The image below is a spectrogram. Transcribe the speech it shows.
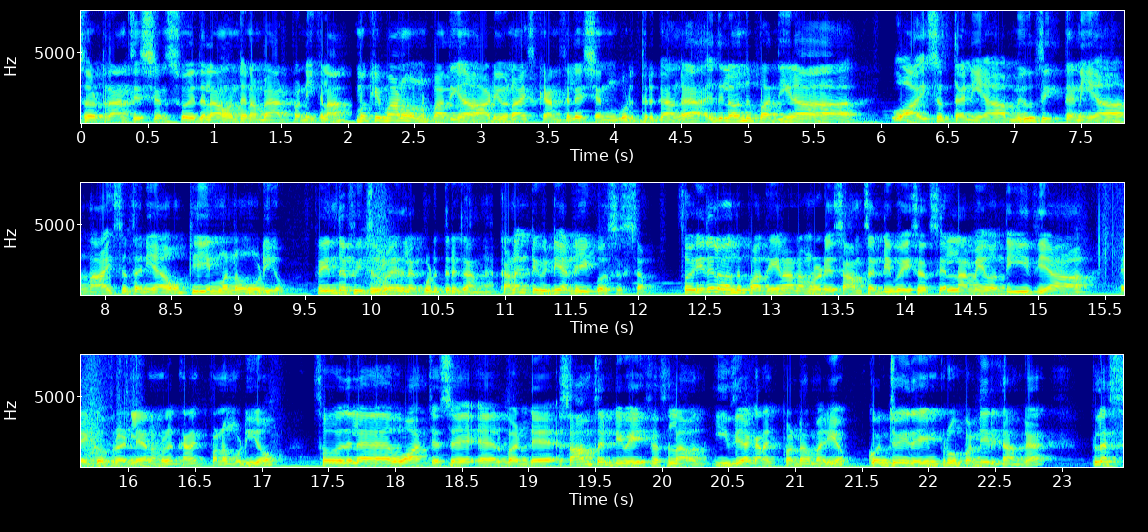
so transition so இதெல்லாம் வந்து நம்ம ஆட் பண்ணிக்கலாம். முக்கியமான ஒன்று பார்த்தீங்கன்னா ஆடியோ நாய்ஸ் கேன்சலேஷன் கொடுத்துருக்காங்க. இதில் வந்து பார்த்தீங்கன்னா வாய்ஸ் தனியாக மியூசிக் தனியாக நாய்ஸ் தனியாகவும் க்ளீன் பண்ண முடியும். ஸோ இந்த ஃபீச்சரும் இதில் கொடுத்துருக்காங்க. கனெக்டிவிட்டி அண்ட் ஈகோ சிஸ்டம் ஸோ இதில் வந்து பார்த்தீங்கன்னா நம்மளுடைய சாம்சங் டிவைசஸ் எல்லாமே வந்து ஈஸியாக எக்கோ ஃப்ரெண்ட்லியாக நம்மளுக்கு கனெக்ட் பண்ண முடியும். ஸோ இதில் வாட்சஸ் ஏர்பட்டு சாம்சங் டிவைசஸ்லாம் வந்து ஈஸியாக கனெக்ட் பண்ணுற மாதிரியும் கொஞ்சம் இதை இம்ப்ரூவ் பண்ணியிருக்காங்க ப்ளஸ்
